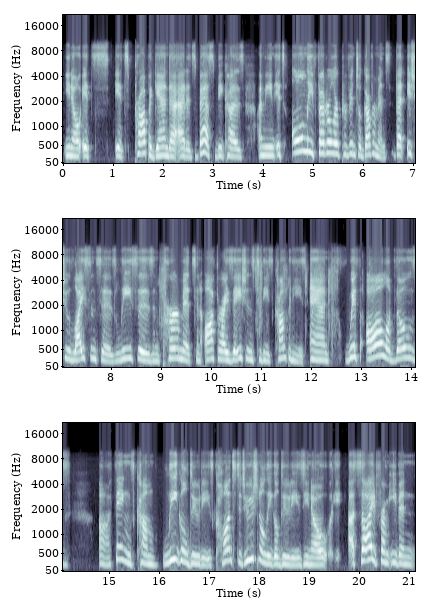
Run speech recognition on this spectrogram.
You know, it's it's propaganda at its best because I mean, it's only federal or provincial governments that issue licenses, leases and permits and authorizations to these companies and with all of those uh, things come legal duties, constitutional legal duties, you know, aside from even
